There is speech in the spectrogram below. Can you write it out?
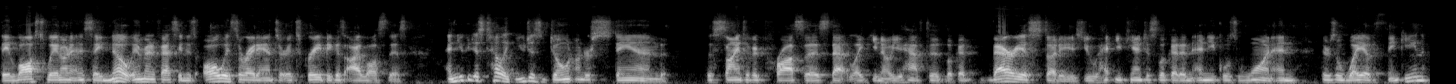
they lost weight on it, and say, "No, intermittent fasting is always the right answer. It's great because I lost this." And you can just tell, like, you just don't understand the scientific process that like you know you have to look at various studies. You ha- you can't just look at an n equals one and there's a way of thinking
